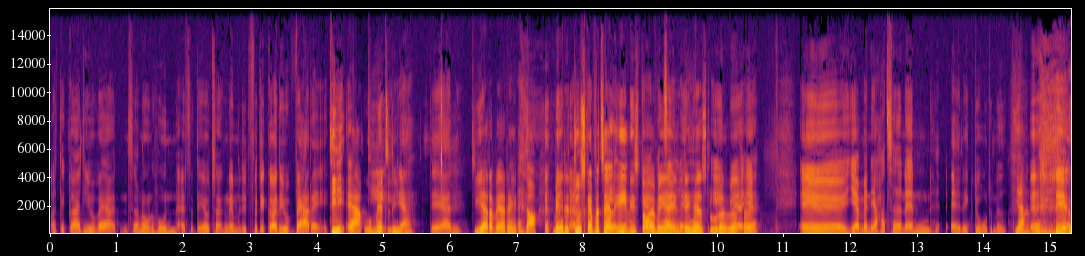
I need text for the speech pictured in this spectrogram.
og det gør de jo hver, sådan nogle hunde, altså det er jo taknemmeligt, for det gør de jo hver dag. De er umættelige. De, ja, det er de. De er der hver dag. Nå, Mette, du skal fortælle en historie mere, inden det her en- slutter en i hvert mere, fald. Ja. Øh, jamen, jeg har taget en anden anekdote med. Ja, det er,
